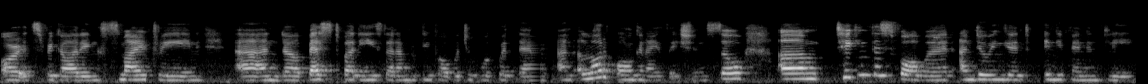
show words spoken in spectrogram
or it's regarding Smile Train and uh, Best Buddies that I'm looking forward to work with them and a lot of organizations. So um, taking this forward and doing it independently,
